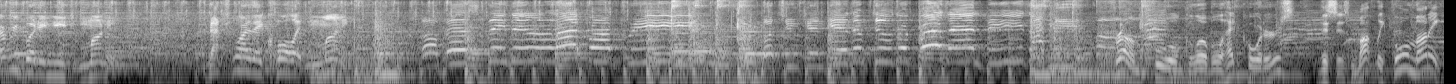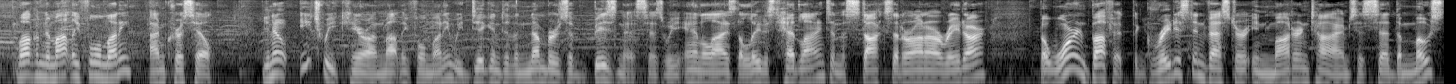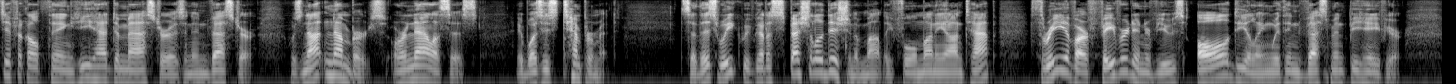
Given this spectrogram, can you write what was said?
Everybody needs money. That's why they call it money. The best things in life are free, but you can give them to the birds and bees. I need. From Fool Global Headquarters, this is Motley Fool Money. Welcome to Motley Fool Money. I'm Chris Hill. You know, each week here on Motley Fool Money, we dig into the numbers of business as we analyze the latest headlines and the stocks that are on our radar. But Warren Buffett, the greatest investor in modern times, has said the most difficult thing he had to master as an investor was not numbers or analysis, it was his temperament. So this week, we've got a special edition of Motley Fool Money on tap. Three of our favorite interviews, all dealing with investment behavior.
